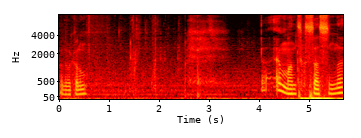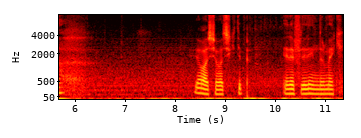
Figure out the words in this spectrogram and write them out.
Hadi bakalım. Ya en mantıklısı aslında yavaş yavaş gidip hedefleri indirmek.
